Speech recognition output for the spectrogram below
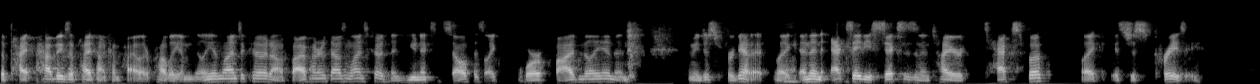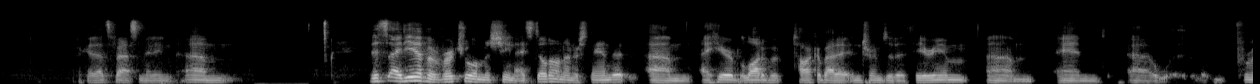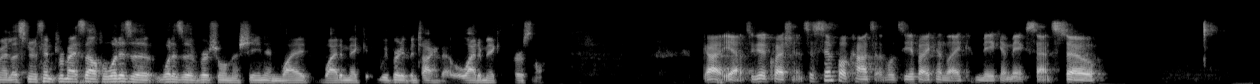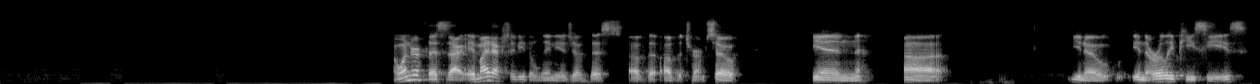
the Py- how big is a Python compiler? Probably a million lines of code on 500,000 lines of code. Then Unix itself is like four or five million. And I mean, just forget it. Like, and then x86 is an entire textbook. Like, it's just crazy. Okay, that's fascinating. Um, this idea of a virtual machine, I still don't understand it. Um, I hear a lot of talk about it in terms of Ethereum. Um, and uh, for my listeners and for myself, what is a what is a virtual machine and why why to make it? We've already been talking about why to make it personal. Got it. Yeah, it's a good question. It's a simple concept. Let's see if I can like make it make sense. So. I wonder if this it might actually be the lineage of this of the of the term. So, in uh, you know, in the early PCs,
